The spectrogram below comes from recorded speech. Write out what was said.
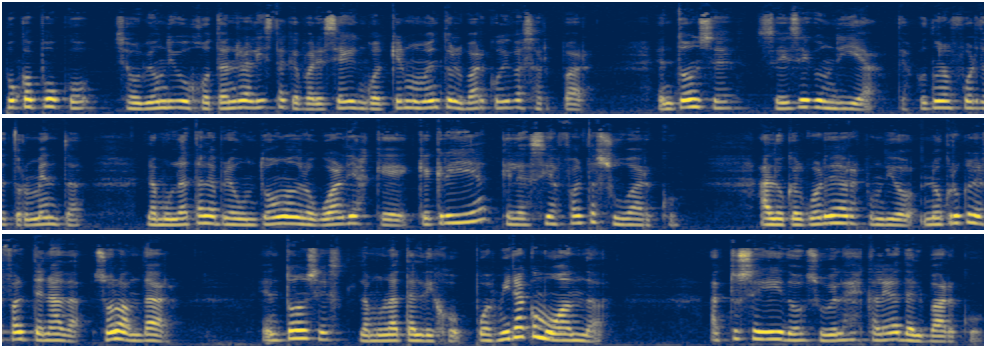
Poco a poco se volvió un dibujo tan realista que parecía que en cualquier momento el barco iba a zarpar. Entonces se dice que un día, después de una fuerte tormenta, la mulata le preguntó a uno de los guardias que qué creía que le hacía falta su barco. A lo que el guardia respondió No creo que le falte nada, solo andar. Entonces la mulata le dijo Pues mira cómo anda. Acto seguido subió las escaleras del barco,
